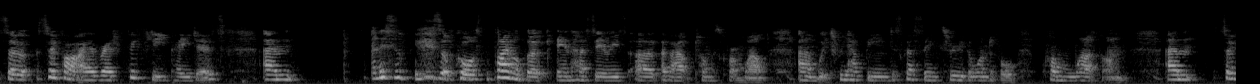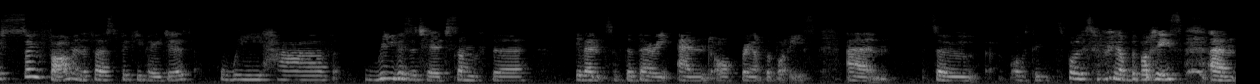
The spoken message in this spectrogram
So so far, I have read 50 pages. Um, and this is, of course, the final book in her series uh, about Thomas Cromwell, um, which we have been discussing through the wonderful Cromwellathon. Um, so, so far in the first 50 pages, we have revisited some of the events of the very end of Bring Up the Bodies. Um, so obviously spoilers for Bring Up the Bodies. Um,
